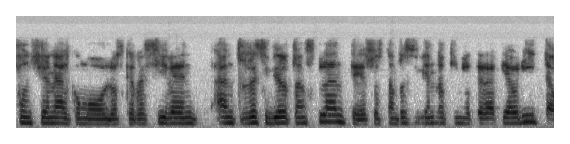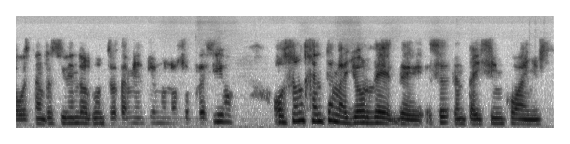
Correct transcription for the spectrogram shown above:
funcional como los que reciben, han recibido trasplantes o están recibiendo quimioterapia ahorita o están recibiendo algún tratamiento inmunosupresivo o son gente mayor de, de 75 años.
